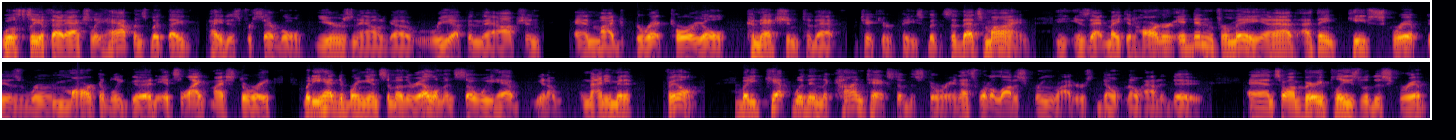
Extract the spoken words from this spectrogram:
We'll see if that actually happens. But they've paid us for several years now to go re up in the option and my directorial connection to that particular piece. But so that's mine. Does that make it harder? It didn't for me. And I, I think Keith's script is remarkably good. It's like my story, but he had to bring in some other elements. So we have, you know, a 90 minute film. But he kept within the context of the story. And that's what a lot of screenwriters don't know how to do. And so I'm very pleased with the script.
